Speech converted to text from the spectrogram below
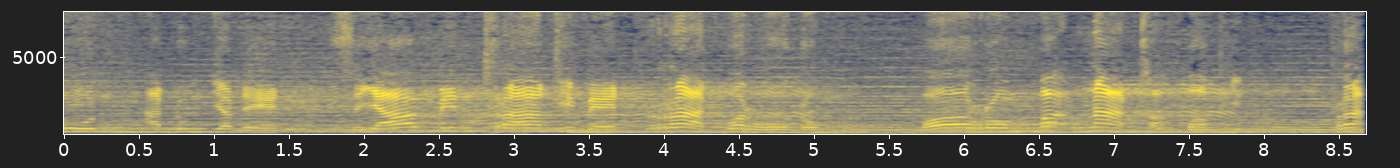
บูรณ์ อดุลยเดชสยามินทราธิเบศรราชวโรดม บรมนาถบพิตร พระ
